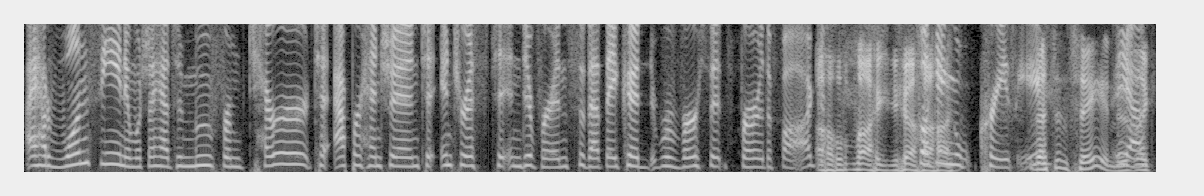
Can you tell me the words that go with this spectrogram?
I had one scene in which I had to move from terror to apprehension to interest to indifference so that they could reverse it for the fog. Oh my god. Fucking crazy. That's insane. Yeah. Like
